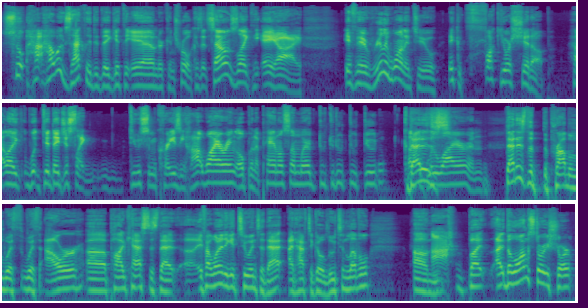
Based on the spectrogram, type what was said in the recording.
So how how exactly did they get the AI under control? Because it sounds like the AI, if they really wanted to, it could fuck your shit up. How like what did they just like do some crazy hot wiring, open a panel somewhere, do do do do do, cut That the is- blue wire, and that is the the problem with with our uh, podcast is that uh, if I wanted to get too into that, I'd have to go Luetin level. Um, ah, But I, the long story short,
